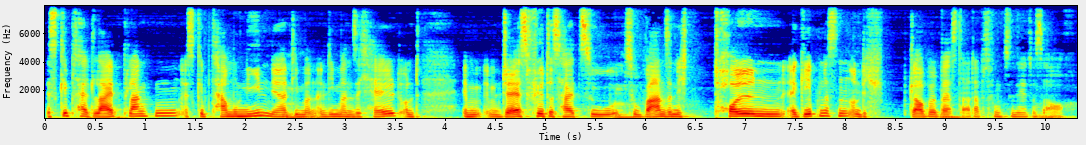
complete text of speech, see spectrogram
es gibt halt Leitplanken, es gibt Harmonien, ja, die man, an die man sich hält und im, im Jazz führt es halt zu, mhm. zu wahnsinnig tollen Ergebnissen und ich glaube, bei Startups funktioniert das auch.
